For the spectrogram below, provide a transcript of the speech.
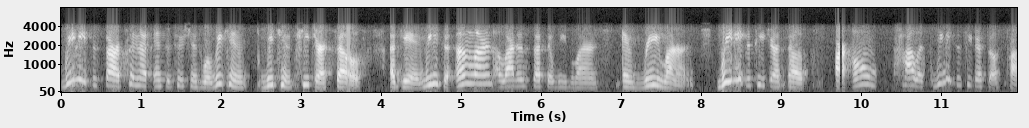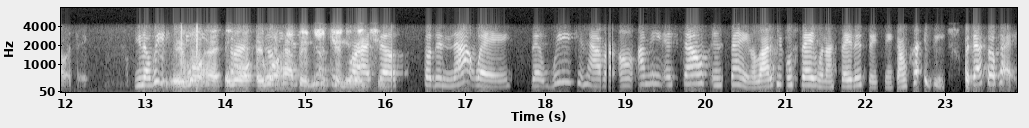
We need to start putting up institutions where we can we can teach ourselves again. We need to unlearn a lot of the stuff that we've learned and relearn. We need to teach ourselves our own politics. We need to teach ourselves politics. You know, we It won't ha- it won't- it won't happen in my generation. ourselves, So then that way that we can have our own. I mean, it sounds insane. A lot of people say when I say this, they think I'm crazy, but that's okay.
